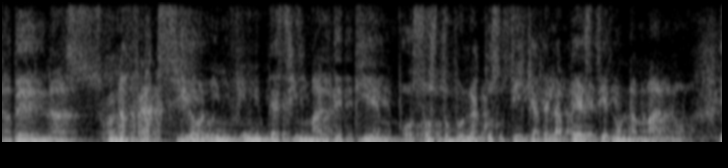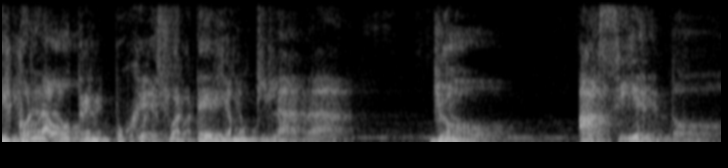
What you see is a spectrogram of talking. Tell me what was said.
En apenas una fracción infinitesimal de tiempo sostuve una costilla de la bestia en una mano y con la otra empujé su arteria mutilada. Yo haciendo.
